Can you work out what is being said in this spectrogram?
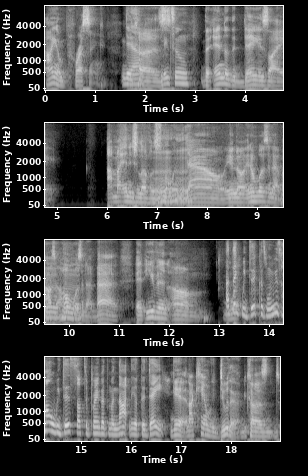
I am pressing Yeah, because me too. the end of the day is like I, my energy level is Mm-hmm. going down, you know, and it wasn't that. I was at home, wasn't that bad, and even um, I think we did because when we was home, we did stuff to bring up the monotony of the day. Yeah, and I can't really do that because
